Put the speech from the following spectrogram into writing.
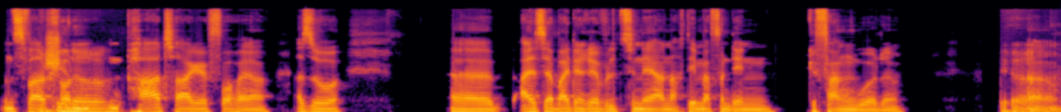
Und zwar schon Genau. ein paar Tage vorher. Also, äh, als er bei den Revolutionären, nachdem er von denen gefangen wurde. Ja.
